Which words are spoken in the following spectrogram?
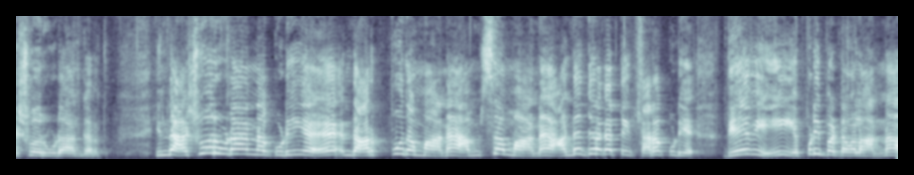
அஸ்வரூடாங்கிறது. இந்த அஸ்வரூடான்னக்கூடிய இந்த அற்புதமான அம்சமான அனுகிரகத்தை தரக்கூடிய தேவி எப்படிப்பட்டவளான்னா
